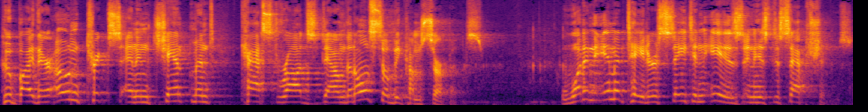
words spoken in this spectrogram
who by their own tricks and enchantment cast rods down that also become serpents. What an imitator Satan is in his deceptions.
